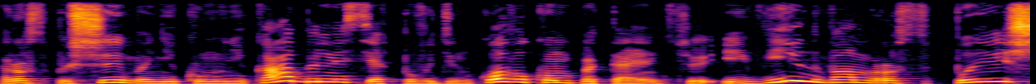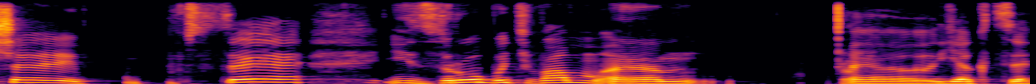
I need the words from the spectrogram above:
розпиши мені комунікабельність як поведінкову компетенцію. І він вам розпише все і зробить вам. Е як це?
